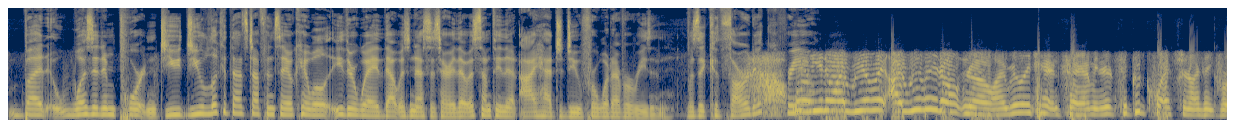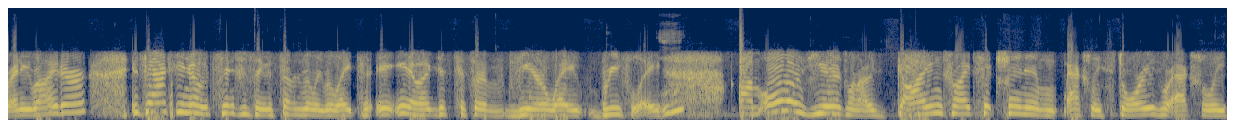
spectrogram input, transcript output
But was it important? Do you do you look at that stuff and say, okay, well, either way, that was necessary. That was something that I had to do for whatever reason. Was it cathartic for you? Well, you know, I really, I really don't know. I really can't say. I mean, it's a good question, I think, for any writer. In fact, you know, it's interesting. This doesn't really relate to, you know, just to sort of veer away briefly. Mm-hmm. Um, all those years when I was dying to write fiction and actually stories were actually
